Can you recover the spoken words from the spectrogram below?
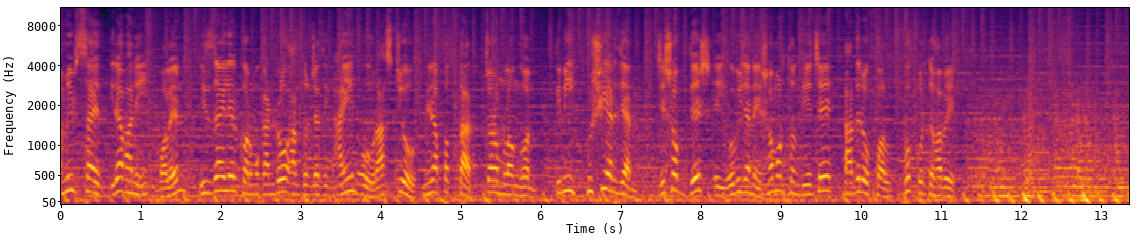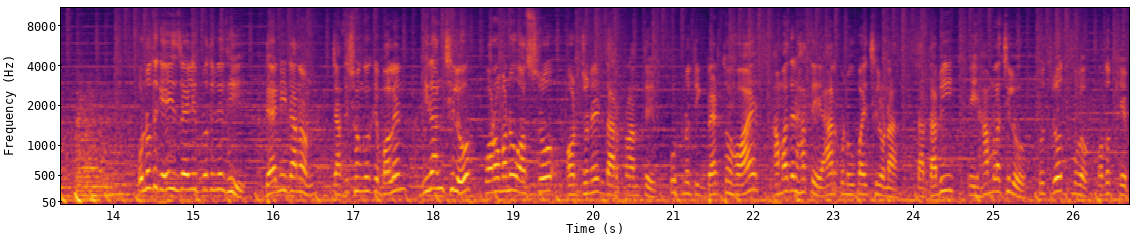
আমির সায়েদ ইরাভানি বলেন, ইসরায়েলের কর্মকাণ্ড, আন্তর্জাতিক আইন ও রাষ্ট্রীয় নিরাপত্তার চরম লঙ্ঘন। তিনি হুঁশিয়ার দেন, যেসব দেশ এই অভিযানে সমর্থন দিয়েছে, তাদেরও ফল ভোগ করতে হবে। অন্যদিকে ইসরায়েলি প্রতিনিধি ড্যানি ডানন জাতিসংঘকে বলেন, ইরান ছিল পরমাণু অস্ত্র অর্জনের দ্বার প্রান্তে কূটনৈতিক ব্যর্থ হওয়ায় আমাদের হাতে আর কোনো উপায় ছিল না। তার দাবি, এই হামলা ছিল প্রতিরোধমূলক পদক্ষেপ।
